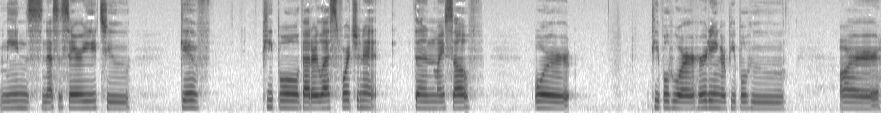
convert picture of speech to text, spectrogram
means necessary to give people that are less fortunate than myself or people who are hurting or people who are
